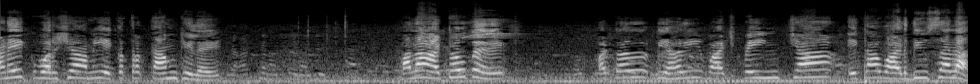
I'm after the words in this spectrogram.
अनेक वर्ष आम्ही एकत्र काम केलंय. मला आठवतंय अटल बिहारी वाजपेयींच्या एका वाढदिवसाला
